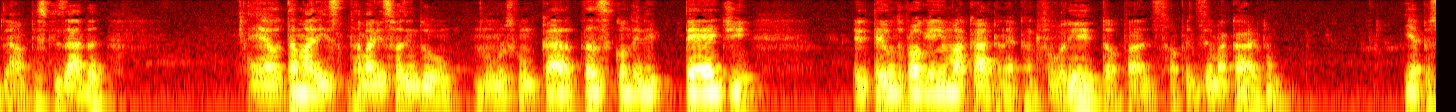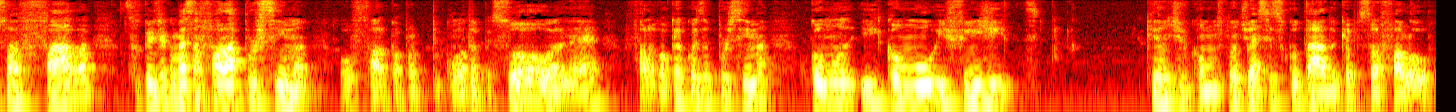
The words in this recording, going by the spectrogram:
dá uma pesquisada. É o Tamariz, Tamariz fazendo números com cartas, quando ele pede, ele pergunta para alguém uma carta, né, a carta favorita, só para dizer uma carta, e a pessoa fala, só que já começa a falar por cima, ou fala com, com outra pessoa, né, fala qualquer coisa por cima, como e como e finge que não tive, como se não tivesse escutado o que a pessoa falou.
